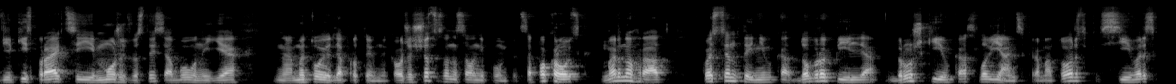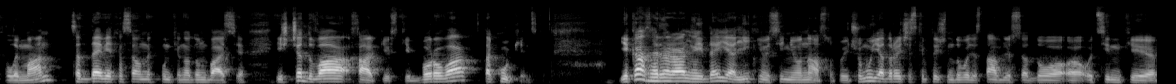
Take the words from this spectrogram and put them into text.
в якійсь проекції можуть вестися, або вони є е, метою для противника. Отже, що це за населені пункти? Це Покровськ, Мирноград, Костянтинівка, Добропілля, Дружківка, Слов'янськ, Краматорськ, Сіверськ, Лиман. Це 9 населених пунктів на Донбасі, і ще два харківські: Борова та Куп'янськ. Яка генеральна ідея літнього осіннього наступу? І чому я, до речі, скептично доволі ставлюся до е, оцінки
